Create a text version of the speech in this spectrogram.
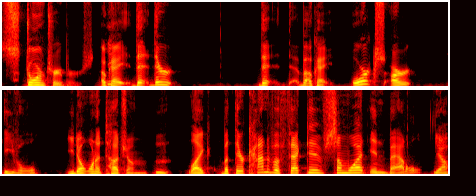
Stormtroopers. Okay. They, they're. They, okay. Orcs are evil. You don't want to touch them. Hmm. Like, but they're kind of effective somewhat in battle. Yeah.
